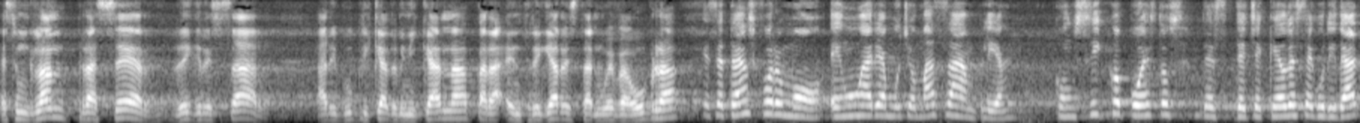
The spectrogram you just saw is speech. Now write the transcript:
es un gran placer regresar a República Dominicana para entregar esta nueva obra. Que se transformó en un área mucho más amplia, con cinco puestos de, chequeo de seguridad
